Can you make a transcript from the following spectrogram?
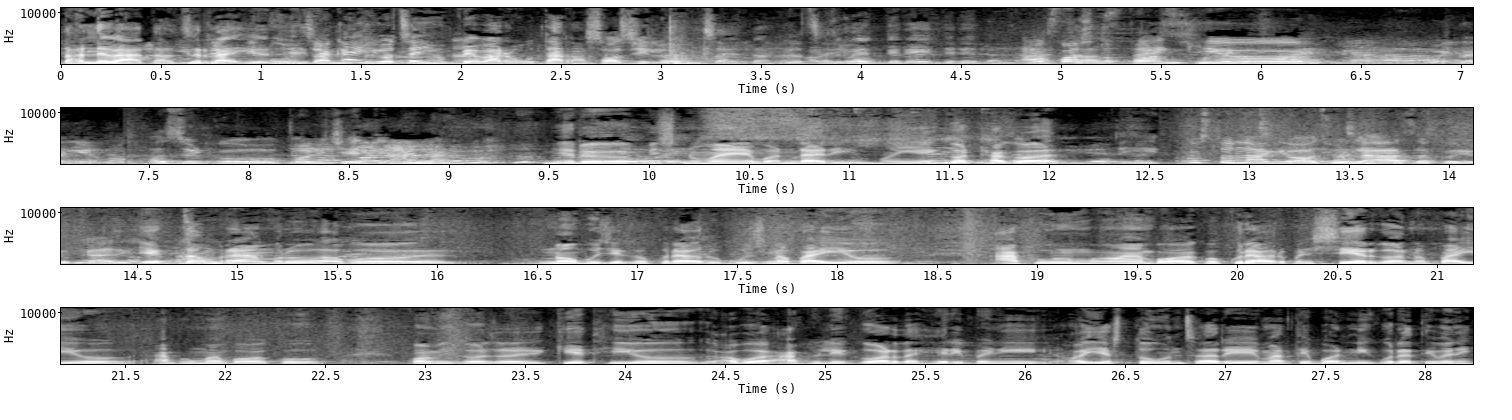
धन्यवाद हजुरलाई यो हुन्छ क्या? यो चाहिँ व्यवहार उतार्न सजिलो हुन्छ। यो चाहिँ धेरै धेरै थ्याङ्क यू हजुरको परिचय दिनु न। मेरो विष्णुमाया भण्डारी म यहीँ गट्ठाघर कस्तो लाग्यो हजुरलाई आजको यो कार्यक्रम? एकदम राम्रो अब नबुझेको कुराहरू बुझ्न पाइयो। आफूमा भएको कुराहरू पनि सेयर गर्न पाइयो आफूमा भएको कमी गर्दा के थियो? अब आफूले गर्दाखेरि पनि यस्तो हुन्छ अरे मात्रै भन्ने कुरा थियो भने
